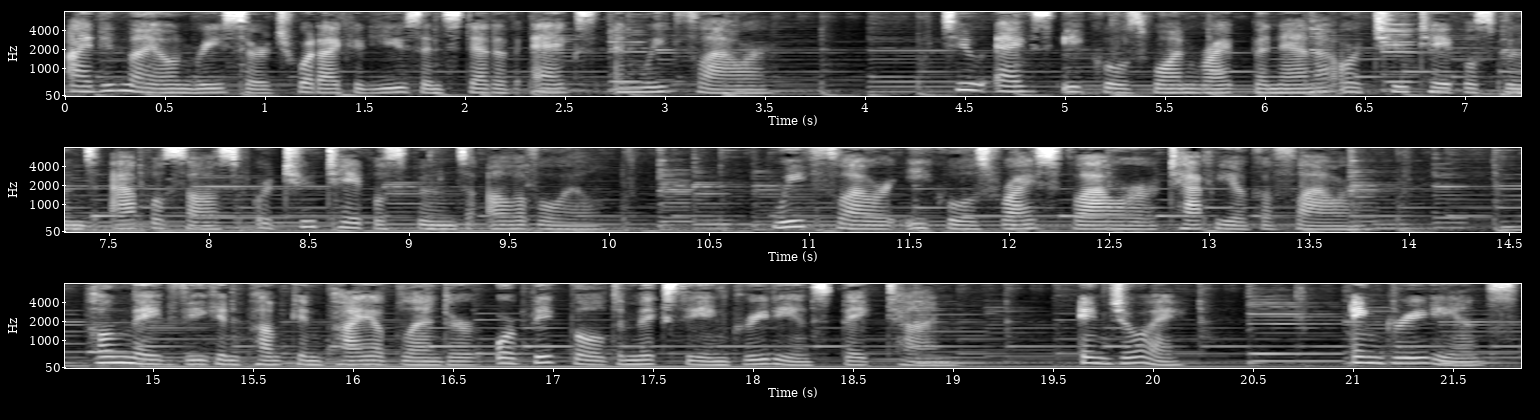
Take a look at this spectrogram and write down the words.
I did my own research what I could use instead of eggs and wheat flour. 2 eggs equals 1 ripe banana or 2 tablespoons applesauce or 2 tablespoons olive oil. Wheat flour equals rice flour or tapioca flour. Homemade vegan pumpkin pie blender or big bowl to mix the ingredients bake time. Enjoy. Ingredients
